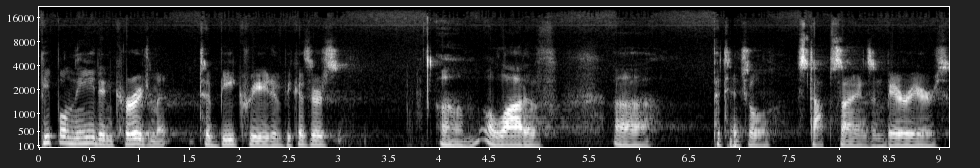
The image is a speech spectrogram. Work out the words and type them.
people need encouragement to be creative because there's um, a lot of uh, potential stop signs and barriers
